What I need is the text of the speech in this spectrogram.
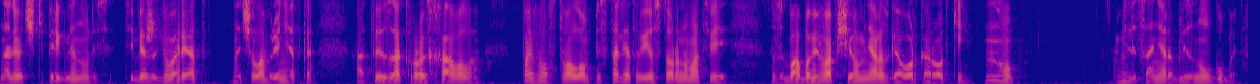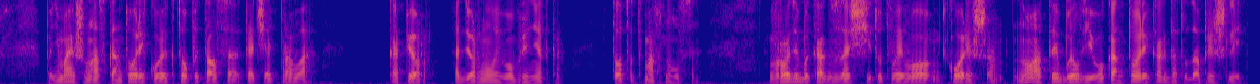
Налетчики переглянулись. «Тебе же говорят», — начала брюнетка. «А ты закрой хавала», — повел стволом пистолета в ее сторону Матвей. «С бабами вообще у меня разговор короткий. Ну?» Милиционер облизнул губы. «Понимаешь, у нас в конторе кое-кто пытался качать права». «Копер», — одернула его брюнетка. Тот отмахнулся. Вроде бы как в защиту твоего кореша. Ну, а ты был в его конторе, когда туда пришли.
